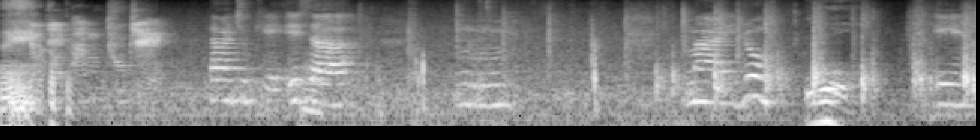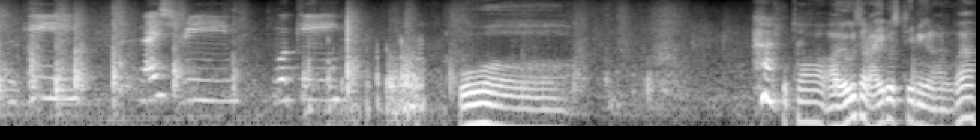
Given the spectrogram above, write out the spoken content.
에이, 아깝다. 방 두 개. Taman Chuki is uh, mm, my room 오. in Chuki live stream working 우와. 좋다. 아, 여기서 라이브 스트리밍을 하는 거야?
